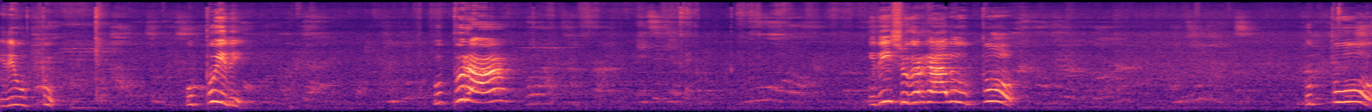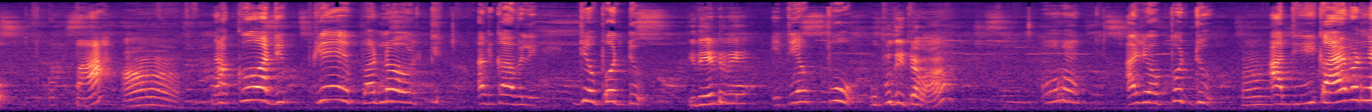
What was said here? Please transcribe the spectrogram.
ఇది ఉప్పు. ఉప్పు ఇది. ఉప్పురా? ఇది షుగర్ కాదు ఉప్పు. ఉప్పు. నాకు అది అది కావాలి. ఇది పొద్దు ఇదేంటిది? ఇది ఉప్పు. ఉప్పు తింటావా? అది ఆ, అది కాయపడిన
